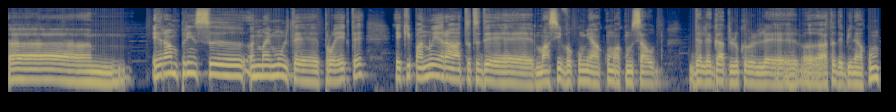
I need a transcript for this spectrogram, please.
Uh, eram prins uh, în mai multe proiecte, echipa nu era atât de masivă cum e acum, acum s-au delegat lucrurile uh, atât de bine acum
